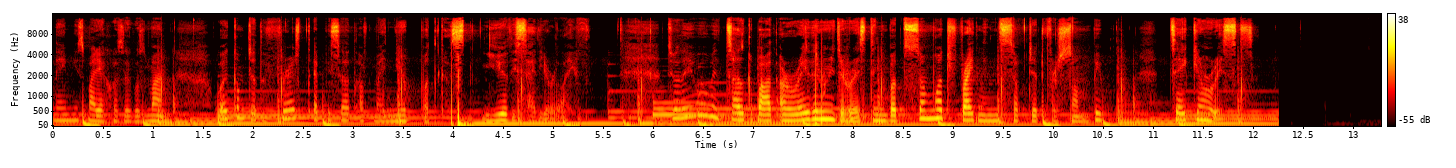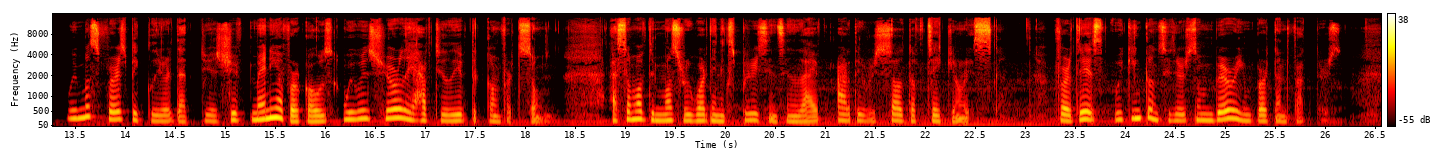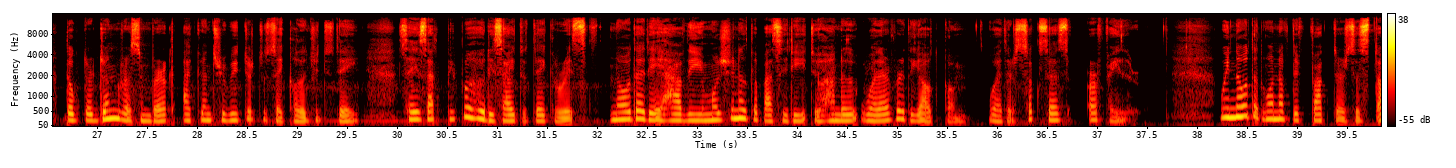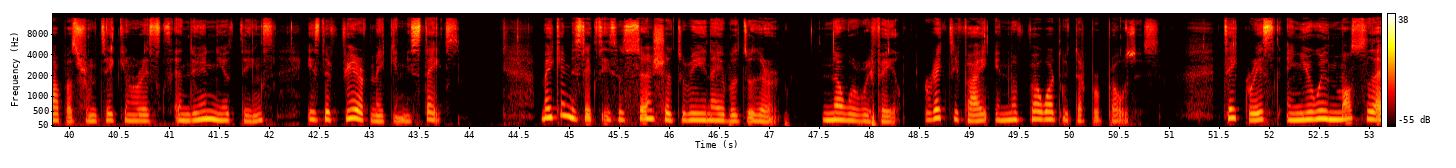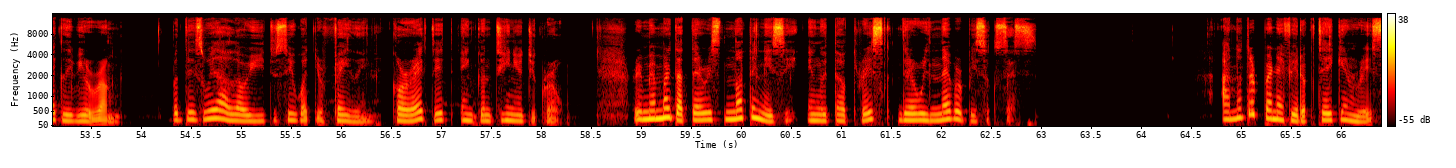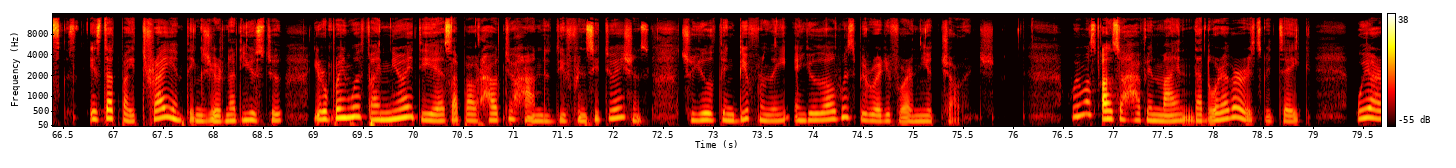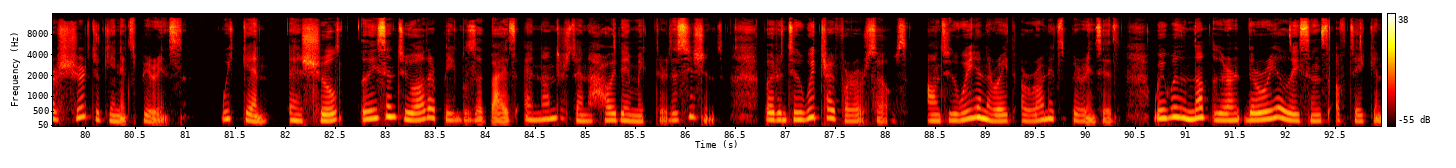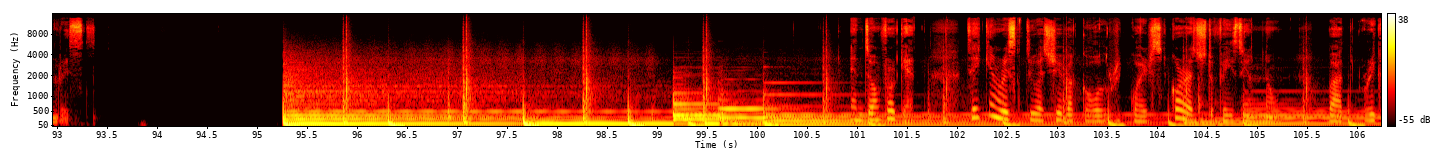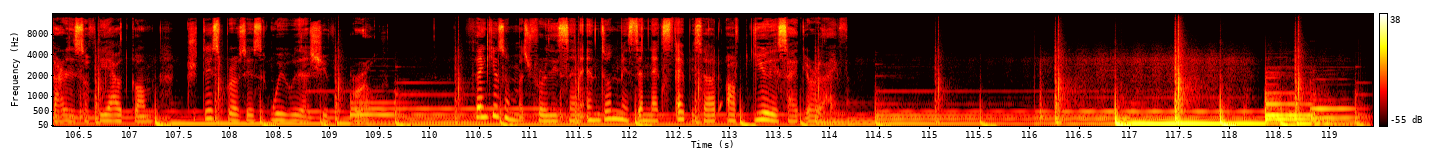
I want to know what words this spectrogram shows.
Maria Jose Guzman. Welcome to the first episode of my new podcast, You Decide Your Life. Today we will talk about a rather interesting but somewhat frightening subject for some people taking risks. We must first be clear that to achieve many of our goals, we will surely have to leave the comfort zone, as some of the most rewarding experiences in life are the result of taking risks. For this, we can consider some very important factors. Dr. John Rosenberg, a contributor to Psychology Today, says that people who decide to take risks know that they have the emotional capacity to handle whatever the outcome, whether success or failure. We know that one of the factors that stop us from taking risks and doing new things is the fear of making mistakes. Making mistakes is essential to being able to learn, know where we fail, rectify, and move forward with our purposes. Take risks and you will most likely be wrong, but this will allow you to see what you're failing, correct it, and continue to grow. Remember that there is nothing easy, and without risk, there will never be success. Another benefit of taking risks is that by trying things you're not used to, your brain will find new ideas about how to handle different situations, so you'll think differently and you'll always be ready for a new challenge. We must also have in mind that whatever risk we take, we are sure to gain experience, we can and should listen to other people's advice and understand how they make their decisions. But until we try for ourselves, until we generate our own experiences, we will not learn the real lessons of taking risks. And don't forget, taking risks to achieve a goal requires courage to face the unknown. But regardless of the outcome, through this process, we will achieve growth. Thank you so much for listening and don't miss the next episode of You Decide Your Life.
